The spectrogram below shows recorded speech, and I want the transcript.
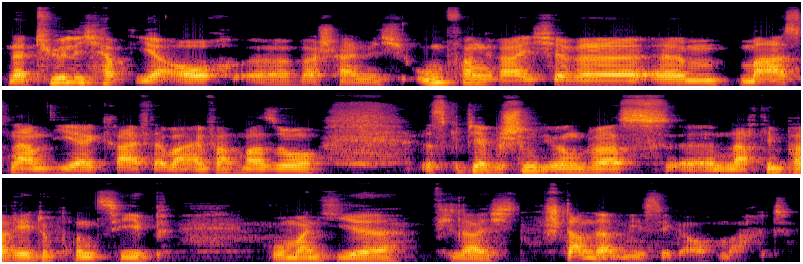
Natürlich habt ihr auch äh, wahrscheinlich umfangreichere ähm, Maßnahmen, die ihr ergreift, aber einfach mal so, es gibt ja bestimmt irgendwas äh, nach dem Pareto-Prinzip, wo man hier vielleicht standardmäßig auch macht.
